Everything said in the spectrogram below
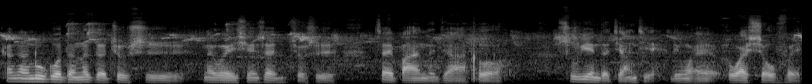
刚刚路过的那个就是那位先生，就是在帮人家做书院的讲解，另外额外收费。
